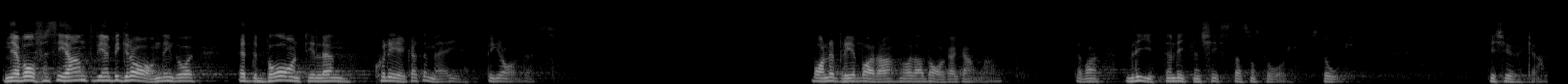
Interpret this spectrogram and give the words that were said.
när jag var officiant vid en begravning då ett barn till en kollega till mig begravdes. Barnet blev bara några dagar gammalt. Det var en liten, liten kista som stod, stod i kyrkan.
